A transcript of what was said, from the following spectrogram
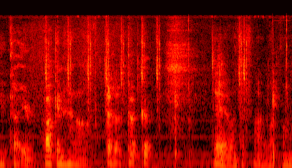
You cut your fucking head off. Cut, cut, cut, cut. Dude, what the fuck? What on?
